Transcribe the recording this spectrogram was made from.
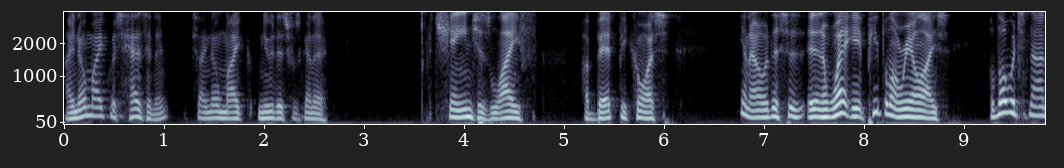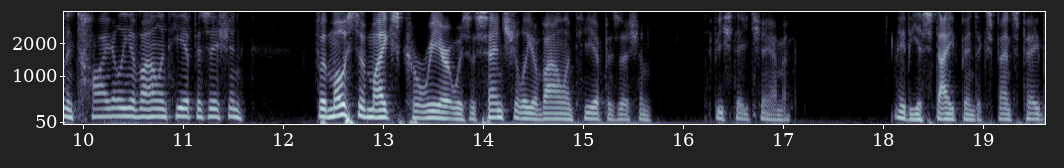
I know Mike was hesitant because I know Mike knew this was going to change his life a bit because you know this is in a way people don't realize although it's not entirely a volunteer position for most of Mike's career it was essentially a volunteer position to be state chairman maybe a stipend expense paid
